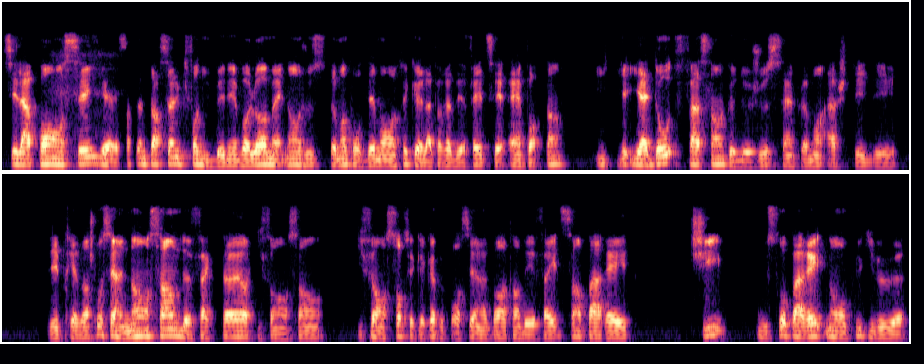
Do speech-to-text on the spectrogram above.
c'est la pensée. Il y a certaines personnes qui font du bénévolat maintenant justement pour démontrer que la période des fêtes, c'est important. Il y a d'autres façons que de juste simplement acheter des, des présents. Je crois que c'est un ensemble de facteurs qui font en sorte, qui fait en sorte que quelqu'un peut passer un bon temps des fêtes sans paraître cheap ou soit paraître non plus qu'il veut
